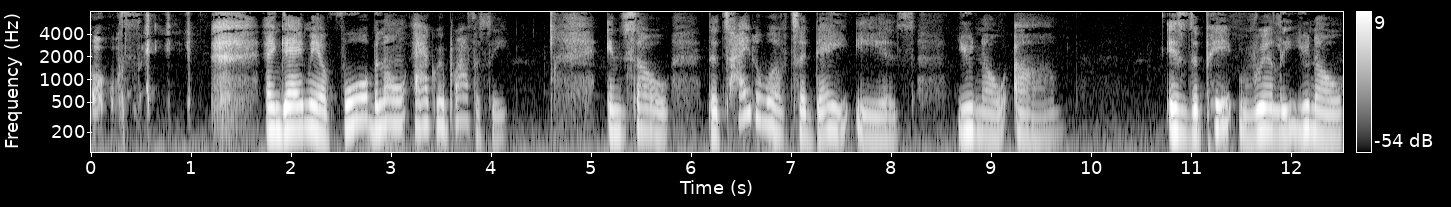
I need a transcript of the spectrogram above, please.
know what I'm saying? And gave me a full blown accurate prophecy. And so the title of today is, you know, um, is the pit really, you know,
